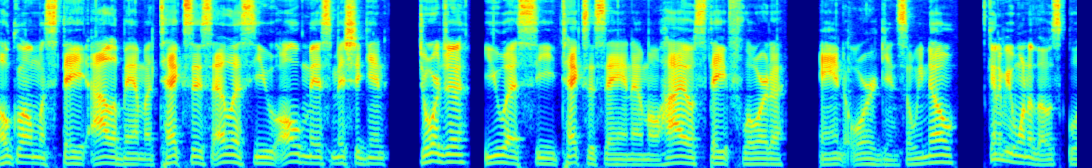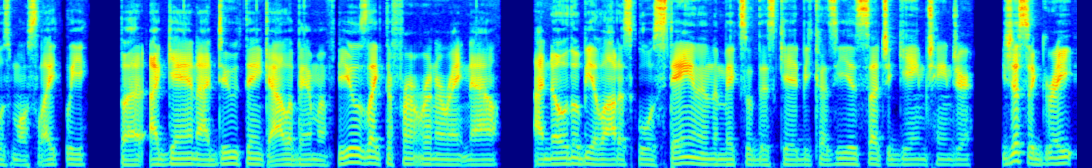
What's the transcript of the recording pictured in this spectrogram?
Oklahoma State, Alabama, Texas, LSU, Ole Miss, Michigan, Georgia, USC, Texas A&M, Ohio State, Florida, and Oregon. So we know it's going to be one of those schools most likely. But again, I do think Alabama feels like the front runner right now. I know there'll be a lot of schools staying in the mix with this kid because he is such a game changer. He's just a great,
